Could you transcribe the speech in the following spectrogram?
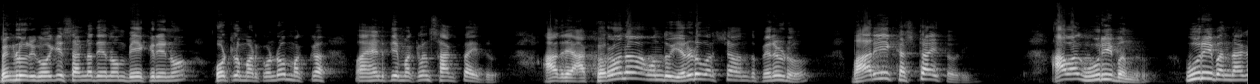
ಬೆಂಗಳೂರಿಗೆ ಹೋಗಿ ಸಣ್ಣದೇನೋ ಬೇಕ್ರೇನೋ ಹೋಟ್ಲು ಮಾಡಿಕೊಂಡು ಮಕ್ಕ ಹೆಂಡತಿ ಮಕ್ಕಳನ್ನ ಸಾಕ್ತಾ ಇದ್ರು. ಆದರೆ ಆ ಕೊರೋನಾ ಒಂದು ಎರಡು ವರ್ಷ ಒಂದು ಪೆರಡು ಭಾರಿ ಕಷ್ಟ ಆಯ್ತು ಅವ್ರಿಗೆ. ಆವಾಗ ಊರಿಗೆ ಬಂದರು. ಊರಿಗೆ ಬಂದಾಗ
